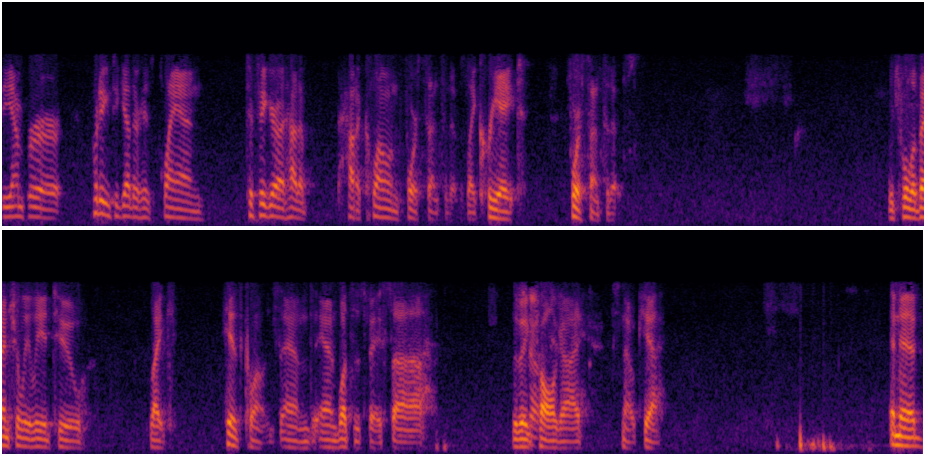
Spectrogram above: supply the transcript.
the emperor putting together his plan to figure out how to how to clone force sensitives, like create force sensitives. Which will eventually lead to like his clones and and what's his face? Uh the big Snoke. tall guy. Snoke, yeah. And then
